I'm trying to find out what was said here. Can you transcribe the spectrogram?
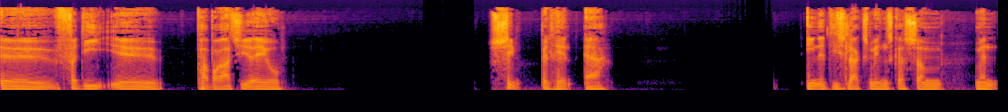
Øh, fordi øh, paparazzi er jo simpelthen er en af de slags mennesker, som man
